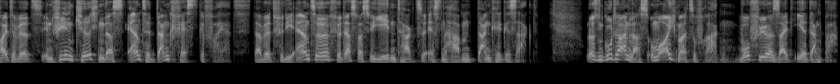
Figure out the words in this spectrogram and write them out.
Heute wird in vielen Kirchen das Erntedankfest gefeiert. Da wird für die Ernte, für das, was wir jeden Tag zu essen haben, Danke gesagt. Und das ist ein guter Anlass, um euch mal zu fragen, wofür seid ihr dankbar?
